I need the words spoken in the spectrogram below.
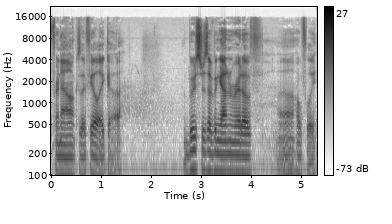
for now because I feel like uh, the boosters have been gotten rid of, uh, hopefully.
